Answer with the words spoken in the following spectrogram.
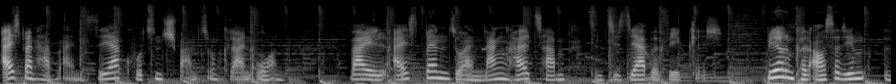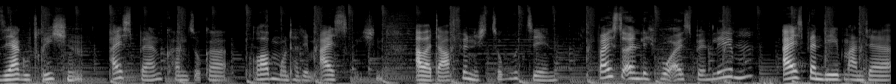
Eisbären haben einen sehr kurzen Schwanz und kleine Ohren. Weil Eisbären so einen langen Hals haben, sind sie sehr beweglich. Bären können außerdem sehr gut riechen. Eisbären können sogar Robben unter dem Eis riechen, aber dafür nicht so gut sehen. Weißt du eigentlich, wo Eisbären leben? Eisbären leben an der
